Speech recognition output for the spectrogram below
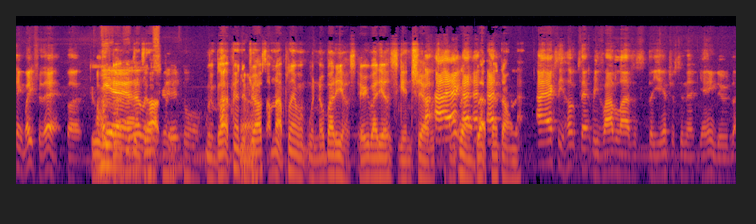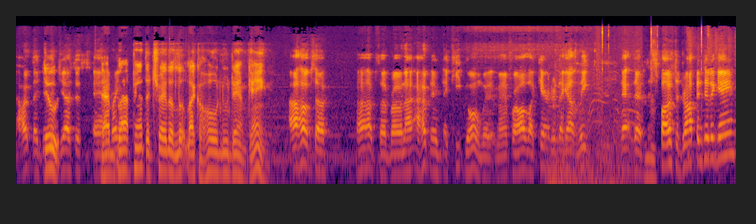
Can't wait for that. But Dude, when Black Yeah, Panther that looks drops- good. Really cool. When Black Panther Yeah. drops, I'm not playing with, with nobody else. Everybody else is getting shelled. I- I'm playing I- Black I- Panther only. I actually hope that revitalizes the interest in that game, dude. I hope they do Dude, it justice. And That bring- Black Panther trailer looked like a whole new damn game. I hope so. I hope so, bro. And I, I hope they, they keep going with it, man. For all the characters that got leaked that they're supposed to drop into the game,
